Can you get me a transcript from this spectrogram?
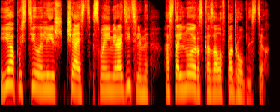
Я опустила лишь часть с моими родителями, остальное рассказала в подробностях.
